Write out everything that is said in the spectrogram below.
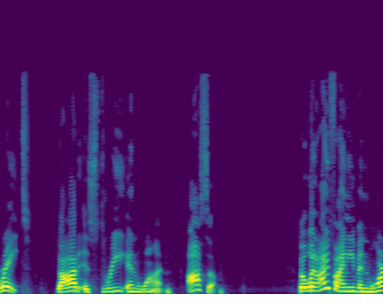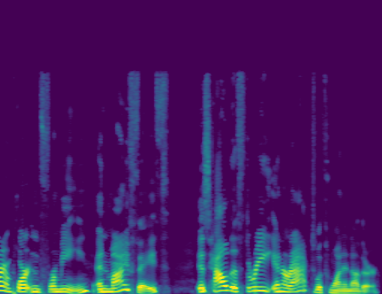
Great. God is three in one. Awesome. But what I find even more important for me and my faith is how the three interact with one another,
